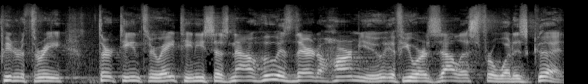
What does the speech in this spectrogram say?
Peter 3 13 through 18. He says, Now who is there to harm you if you are zealous for what is good?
